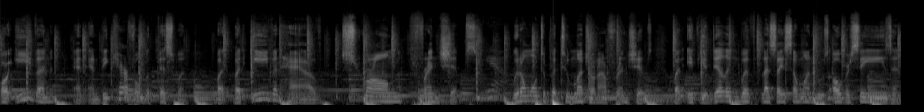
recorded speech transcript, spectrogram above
or even, and, and be careful with this one, but but even have strong friendships. Yeah. We don't want to put too much on our friendships, but if you're dealing with, let's say, someone who's overseas, and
